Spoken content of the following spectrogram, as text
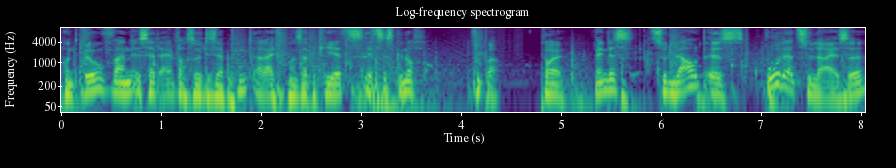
und irgendwann ist halt einfach so dieser Punkt erreicht, wo man sagt, okay, jetzt, jetzt ist genug. Super. Toll. Wenn das zu laut ist oder zu leise,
